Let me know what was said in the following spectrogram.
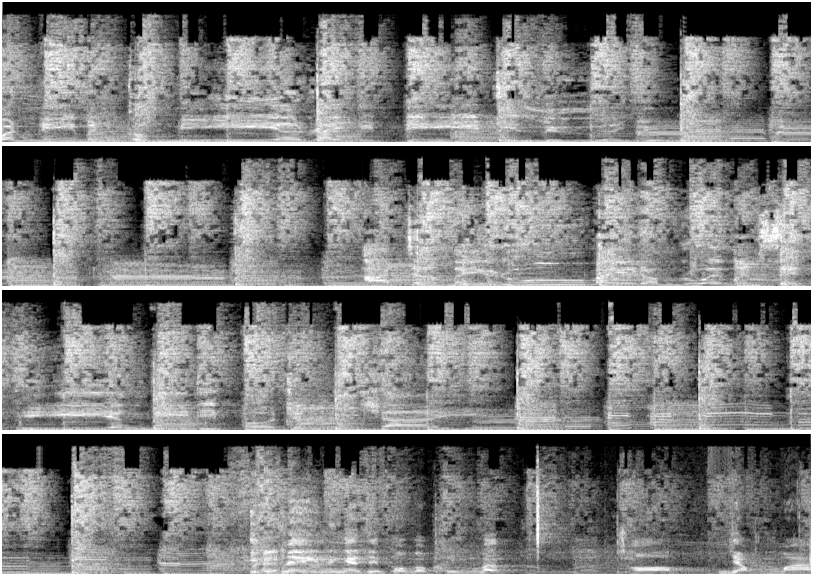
วันนี้มันก็มีอะไรดีๆที่เหลืออยู่ อาจจะไม่รู้ไม่ร่ำรวยเหมือนเศรษฐียังดีที่พอจะมีใช้อีกเพลงหนึงไงที่ผมแบบผมแบบชอบหย่ำมา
